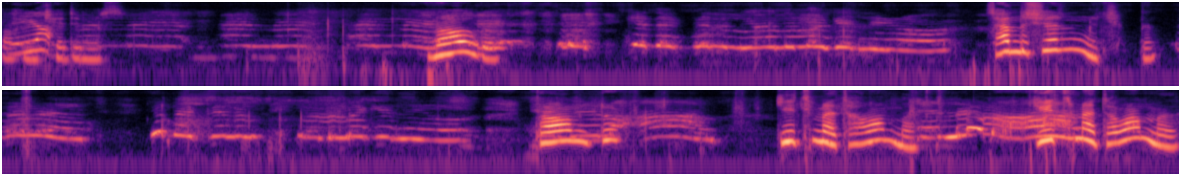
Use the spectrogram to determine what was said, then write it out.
Bakın kedimiz. Ne oldu? Köpek benim yanıma geliyor. Sen dışarı mı çıktın? Evet. Köpek benim yanıma geliyor. Tamam dur. Al. Gitme tamam mı? Al. Gitme tamam mı?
